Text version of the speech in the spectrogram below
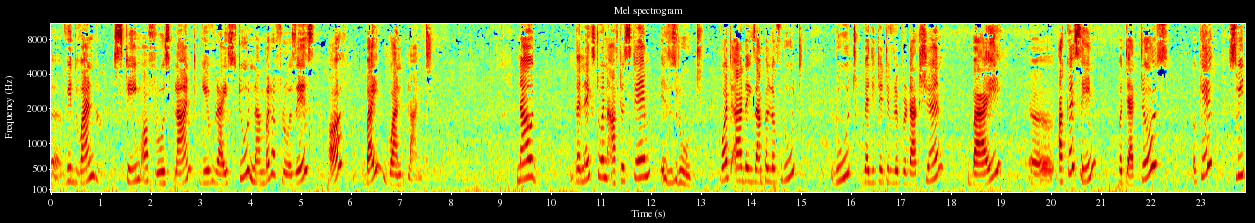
uh, with one stem of rose plant give rise to number of roses of by one plant. Now the next one after stem is root. What are the example of root? Root vegetative reproduction by uh, occurs in potatoes. Okay, sweet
